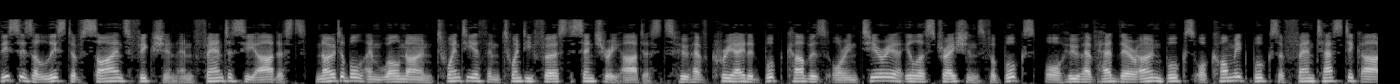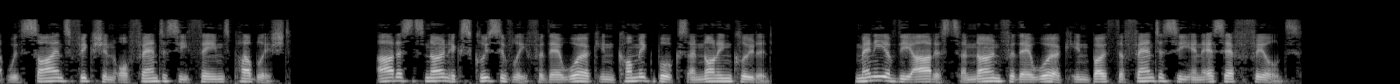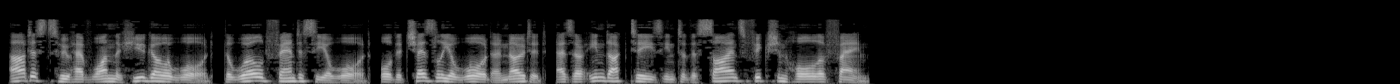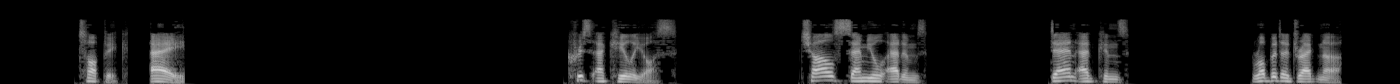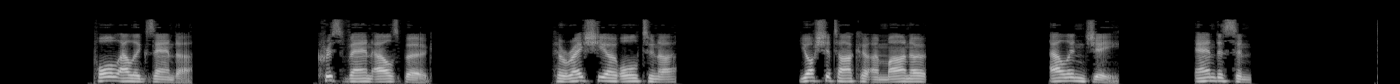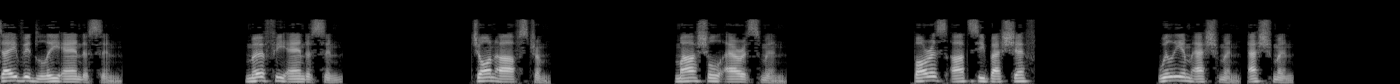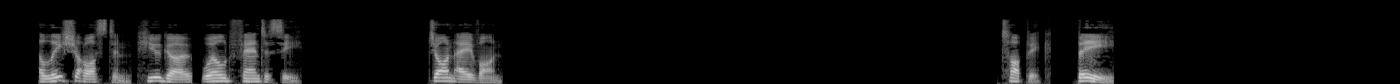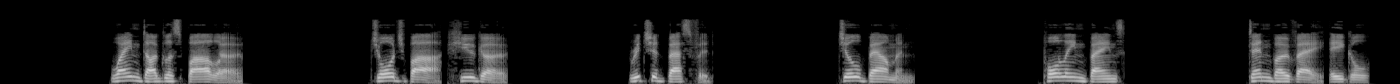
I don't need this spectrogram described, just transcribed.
This is a list of science fiction and fantasy artists, notable and well-known 20th and 21st century artists who have created book covers or interior illustrations for books, or who have had their own books or comic books of fantastic art with science fiction or fantasy themes published. Artists known exclusively for their work in comic books are not included. Many of the artists are known for their work in both the fantasy and SF fields. Artists who have won the Hugo Award, the World Fantasy Award, or the Chesley Award are noted, as are inductees into the Science Fiction Hall of Fame. A Chris Achilleos Charles Samuel Addams Dan Adkins Robert Adragna Paul Alexander Chris van Allsburg Horatio Altuna Yoshitaka Amano Alan G. Anderson David Lee Anderson Murphy Anderson John Afstrom Marshall Arisman Boris Artzybasheff William Ashman Ashman Alicia Austin Hugo World Fantasy John Avon Topic B. Wayne Douglas Barlow. George Barr Hugo. Richard Basford. Jill Bauman. Pauline Baynes. Den Beauvais Eagle.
